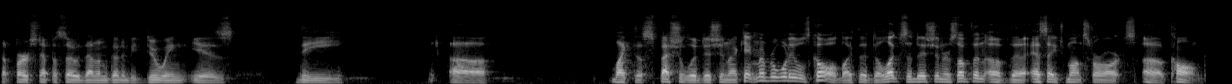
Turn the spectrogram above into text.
the first episode that I'm going to be doing is the uh, like the special edition. I can't remember what it was called, like the deluxe edition or something of the SH Monster Arts uh, Kong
